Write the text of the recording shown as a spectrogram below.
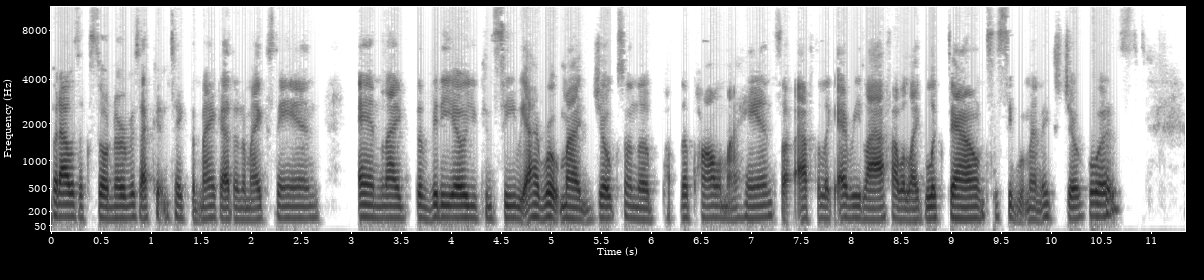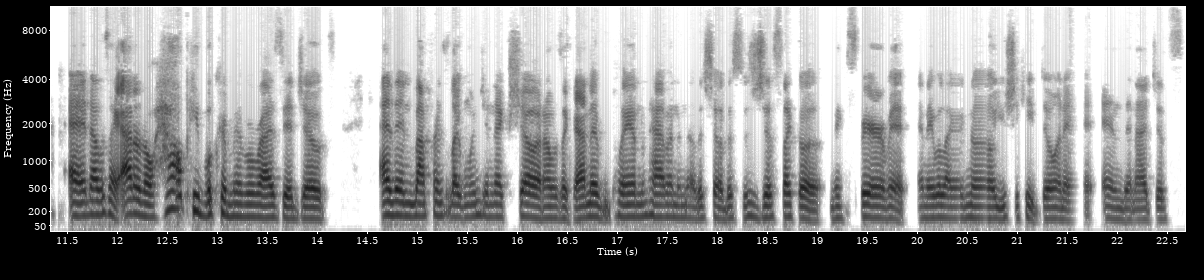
but i was like so nervous i couldn't take the mic out of the mic stand. And like the video you can see i wrote my jokes on the the palm of my hand. So after like every laugh i would like look down to see what my next joke was. And i was like i don't know how people can memorize their jokes. And then my friends were like when's your next show? And i was like i never plan on having another show. This was just like a, an experiment. And they were like no you should keep doing it. And then i just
